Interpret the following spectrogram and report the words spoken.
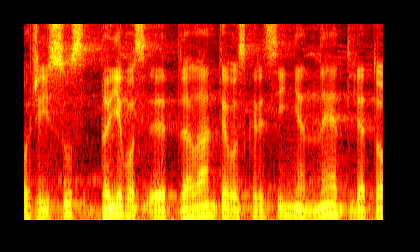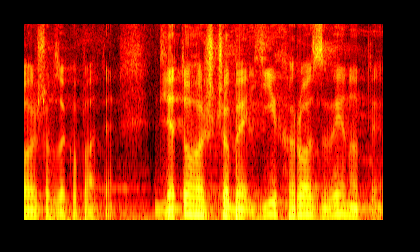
Отже, Ісус дає вос- е, таланти Воскресіння не для того, щоб закопати, для того, щоб їх розвинути,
